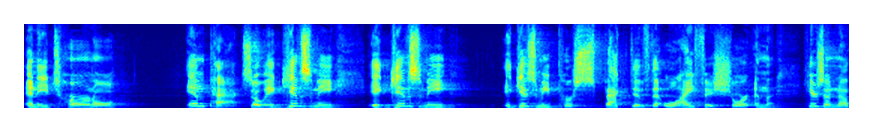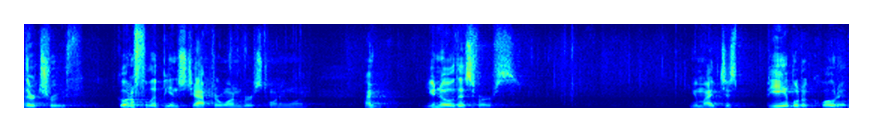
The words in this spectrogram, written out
an eternal impact. So it gives me, it gives me, it gives me perspective that life is short. And here's another truth Go to Philippians chapter 1, verse 21. I'm, you know this verse. You might just be able to quote it.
